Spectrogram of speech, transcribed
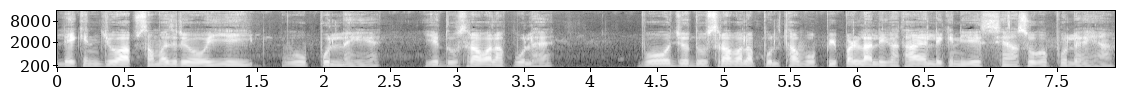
लेकिन जो आप समझ रहे हो, ये, वो पुल नहीं है। ये दूसरा वाला पुल है। वो जो दूसरा वाला पुल था, वो पीपल डाली का था, लेकिन ये स्यासू का पुल है यहाँ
